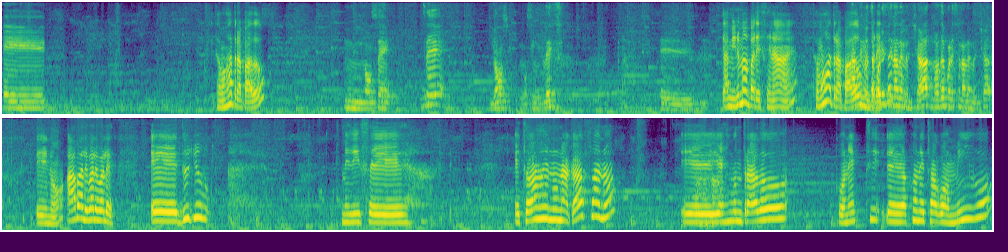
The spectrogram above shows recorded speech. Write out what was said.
Eh... ¿Estamos atrapados? No sé. Dice... Dios, no sé inglés. Eh... A mí no me aparece nada, ¿eh? Estamos atrapados, no me te parece. aparece nada en el chat? ¿No te aparece nada en el chat? Eh, no. Ah, vale, vale, vale. Eh, do you... Me dice... Estabas en una casa, ¿no? Eh, y has encontrado... Conecti... Eh, has conectado conmigo.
